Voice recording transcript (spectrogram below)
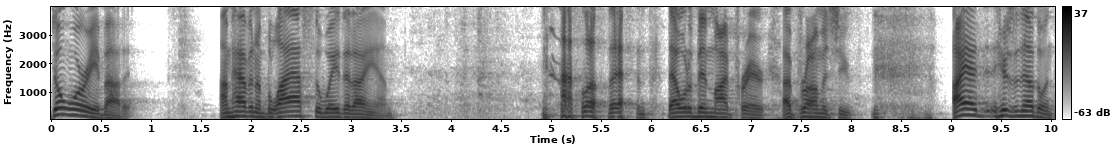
don't worry about it. I'm having a blast the way that I am. I love that. That would have been my prayer, I promise you. I had, here's another one.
